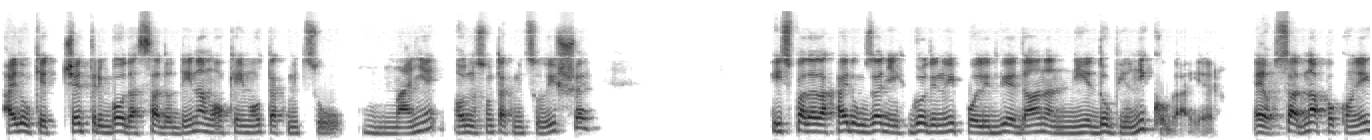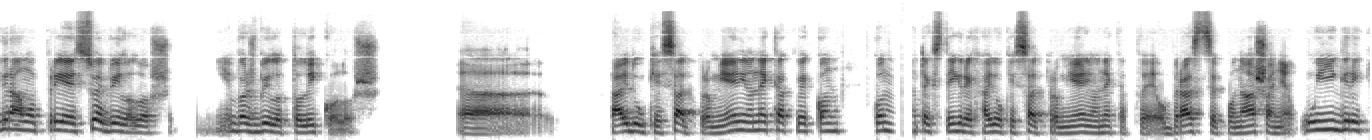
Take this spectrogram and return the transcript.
Hajduk je četiri boda sad od Dinamo. Ok, ima utakmicu manje, odnosno utakmicu više. Ispada da Hajduk zadnjih godinu i pol ili dvije dana nije dobio nikoga. Jer evo sad napokon igramo, prije je sve bilo loše. Nije baš bilo toliko loše. E, Hajduk je sad promijenio nekakve kon, kontekste igre, Hajduk je sad promijenio nekakve obrazce ponašanja u igri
